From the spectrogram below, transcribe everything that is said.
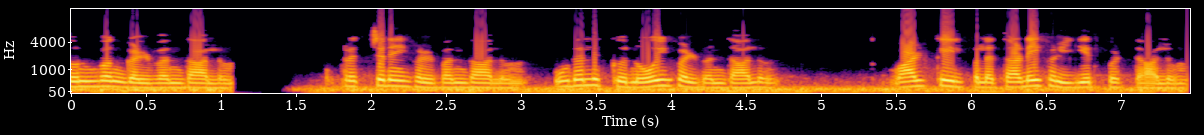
துன்பங்கள் வந்தாலும் பிரச்சனைகள் வந்தாலும் உடலுக்கு நோய்கள் வந்தாலும் வாழ்க்கையில் பல தடைகள் ஏற்பட்டாலும்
